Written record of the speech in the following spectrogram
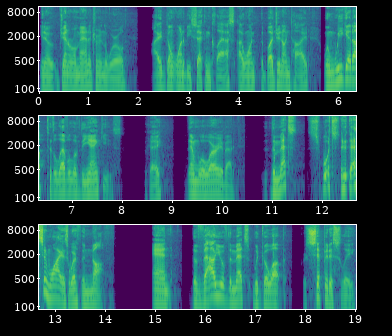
you know, general manager in the world. I don't want to be second class. I want the budget untied. When we get up to the level of the Yankees, okay, then we'll worry about it. The Mets sports SNY is worth enough, and the value of the Mets would go up precipitously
